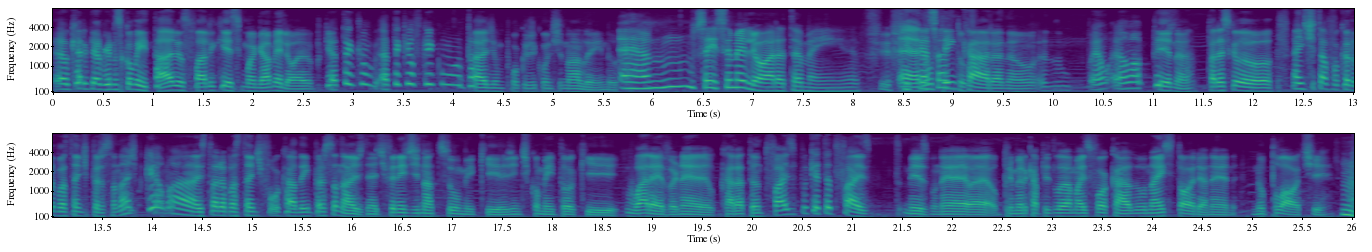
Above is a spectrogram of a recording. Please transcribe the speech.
eu quero que alguém nos comentários fale que esse mangá melhora. Porque até que, eu, até que eu fiquei com vontade um pouco de continuar lendo. É, não sei se melhora também. Fica É, não essa tem dúvida. cara, não. É, é uma pena. Parece que eu- a gente tá focando bastante em personagem, porque é uma história bastante focada em personagem, né? Diferente de Natsumi, que a gente comentou que, whatever, né? O cara tanto faz porque tanto faz mesmo, né? É, O primeiro capítulo é mais focado na história, né? No plot. Uhum.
